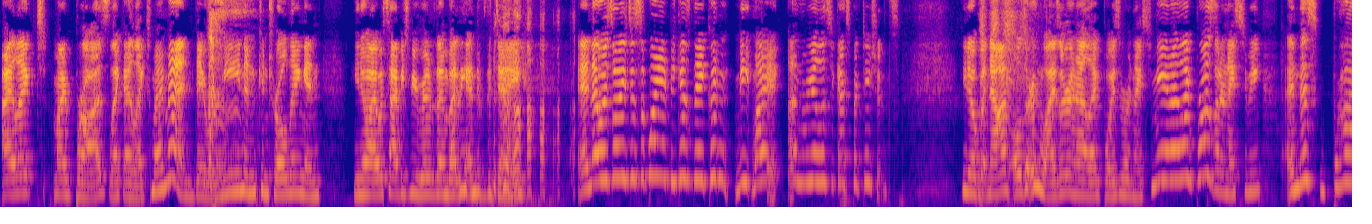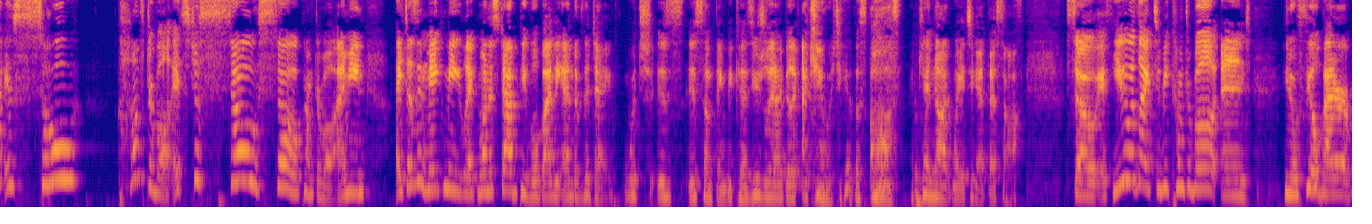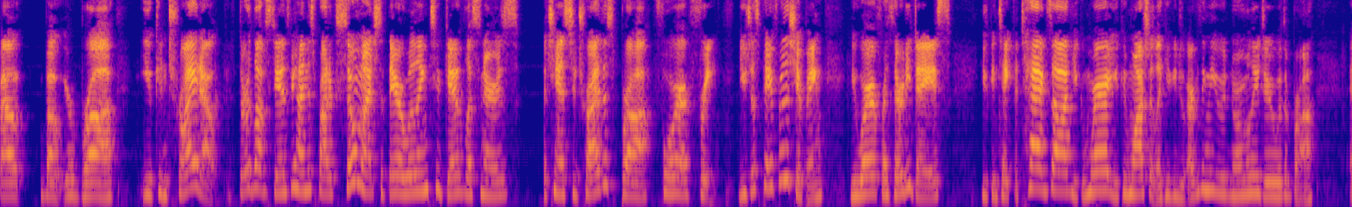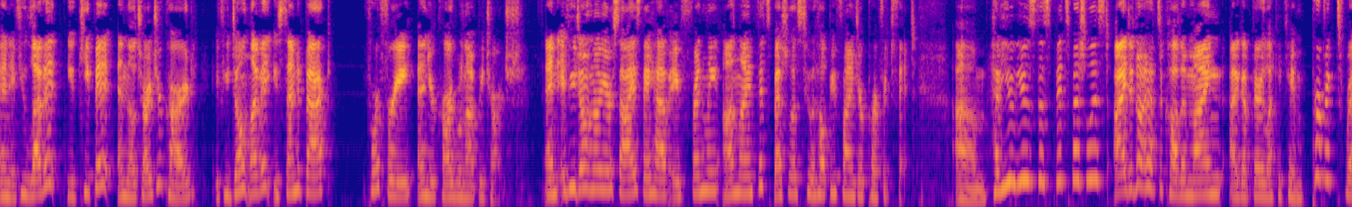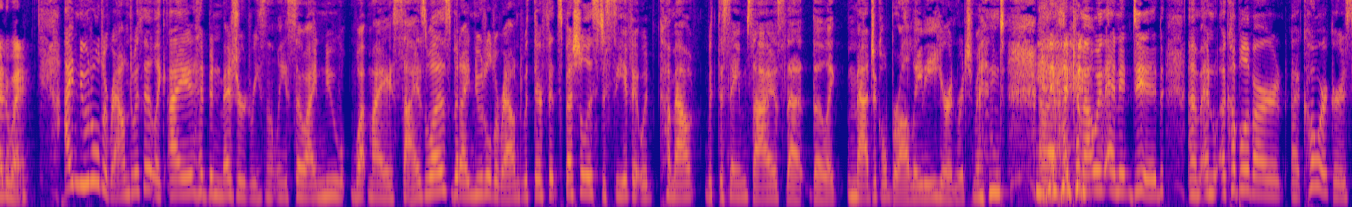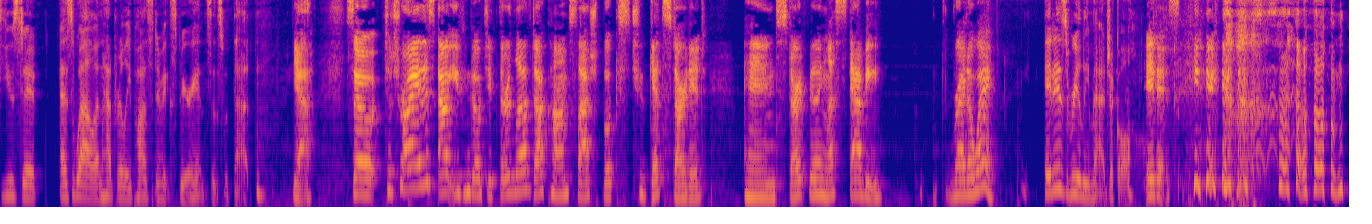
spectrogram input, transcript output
I liked my bras like I liked my men. They were mean and controlling, and you know I was happy to be rid of them by the end of the day. and I was always disappointed because they couldn't meet my unrealistic expectations you know, but now I'm older and wiser and I like boys who are nice to me and I like bras that are nice to me. And this bra is so comfortable. It's just so, so comfortable. I mean, it doesn't make me like want to stab people by the end of the day, which is is something because usually I'd be like, I can't wait to get this off. I cannot wait to get this off. So if you would like to be comfortable and you know feel better about about your bra, you can try it out. ThirdLove stands behind this product so much that they are willing to give listeners a chance to try this bra for free. You just pay for the shipping. You wear it for 30 days. You can take the tags off. You can wear it. You can wash it. Like you can do everything that you would normally do with a bra. And if you love it, you keep it and they'll charge your card. If you don't love it, you send it back for free and your card will not be charged. And if you don't know your size, they have a friendly online fit specialist who will help you find your perfect fit. Um, have you used this fit specialist? I did not have to call them. Mine, I got very lucky, came perfect right away. I noodled around with it. Like I had been measured recently, so I knew what my size was, but I noodled around with their fit specialist to see if it would come out with the same size that the like magical bra lady here in Richmond uh, had come out with, and it did. Um, and a couple of our uh, coworkers used it as well and had really positive experiences with that. Yeah. So to try this out, you can go to thirdlove.com slash books to get started and start feeling less stabby right away. It is really magical. It is.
